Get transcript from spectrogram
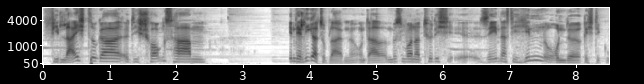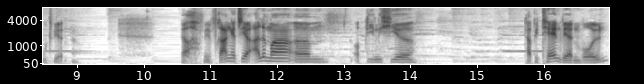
vielleicht sogar die Chance haben, in der Liga zu bleiben. Ne? Und da müssen wir natürlich äh, sehen, dass die Hinrunde richtig gut wird. Ne? Ja, wir fragen jetzt hier alle mal, ähm, ob die nicht hier Kapitän werden wollen.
